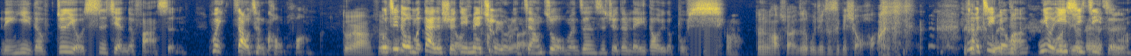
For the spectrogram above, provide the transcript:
灵异的，就是有事件的发生，会造成恐慌。对啊，我，我记得我们带的学弟妹就有人这样做，我们真的是觉得雷到一个不行。哦，这很好笑，这我觉得这是个笑话。你有记得吗？你有依稀记得吗？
